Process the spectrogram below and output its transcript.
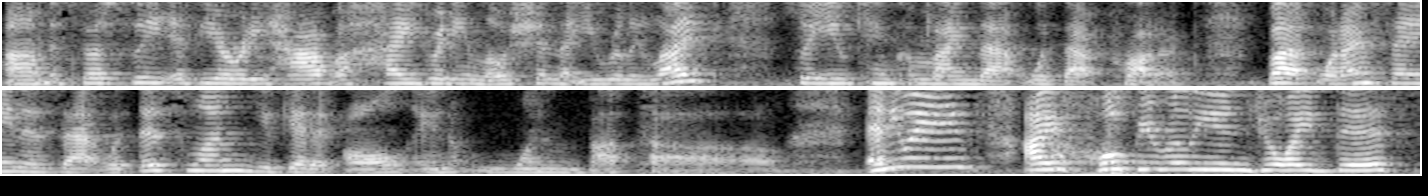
um, especially if you already have a hydrating lotion that you really like, so you can combine that with that product. But what I'm saying is that with this one, you get it all in one bottle. Anyways, I hope you really enjoyed this.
